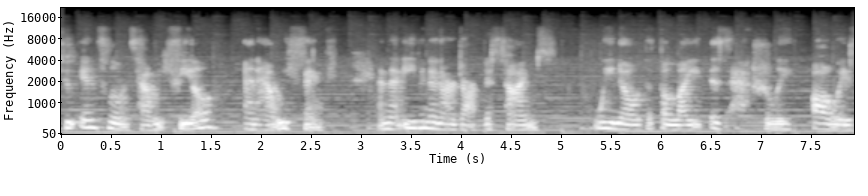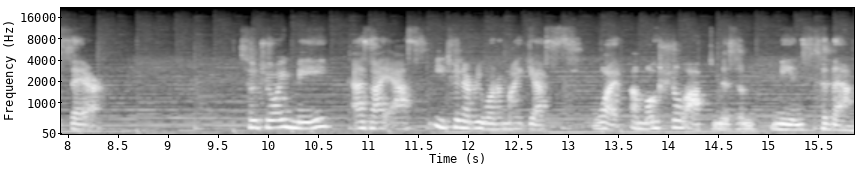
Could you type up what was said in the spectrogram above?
to influence how we feel and how we think, and that even in our darkest times, we know that the light is actually always there. So join me as I ask each and every one of my guests what emotional optimism means to them.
